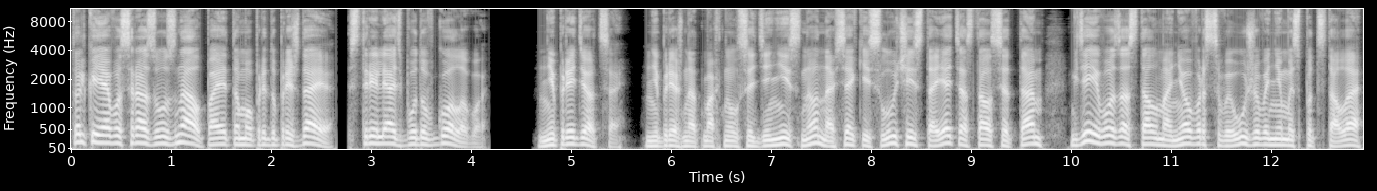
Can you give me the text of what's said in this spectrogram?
Только я его сразу узнал, поэтому предупреждаю, стрелять буду в голову. Не придется. Небрежно отмахнулся Денис, но на всякий случай стоять остался там, где его застал маневр с выуживанием из-под стола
